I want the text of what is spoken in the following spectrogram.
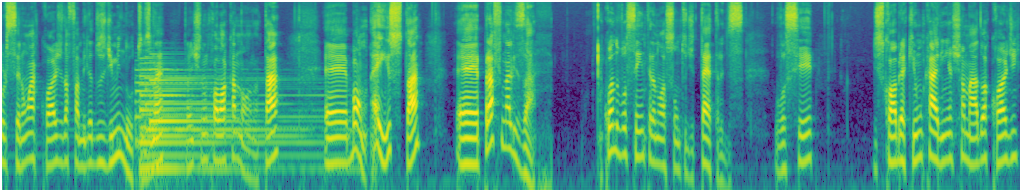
Por ser um acorde da família dos diminutos, né? Então a gente não coloca nona, tá? É, bom, é isso, tá? É, para finalizar, quando você entra no assunto de tétrades, você descobre aqui um carinha chamado acorde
